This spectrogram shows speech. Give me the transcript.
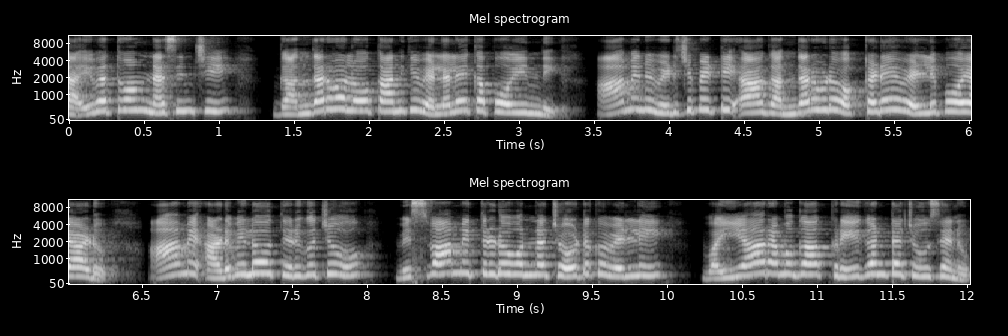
దైవత్వం నశించి గంధర్వలోకానికి వెళ్ళలేకపోయింది. ఆమెను విడిచిపెట్టి ఆ గంధర్వుడు ఒక్కడే వెళ్ళిపోయాడు. ఆమె అడవిలో తిరుగుచూ విశ్వామిత్రుడు ఉన్న చోటుకు వెళ్ళి వయ్యారముగా క్రీగంట చూసెను.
